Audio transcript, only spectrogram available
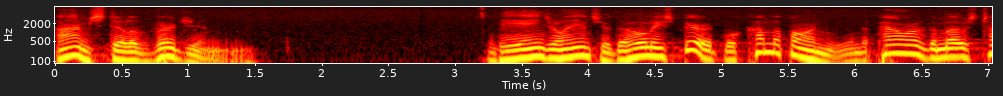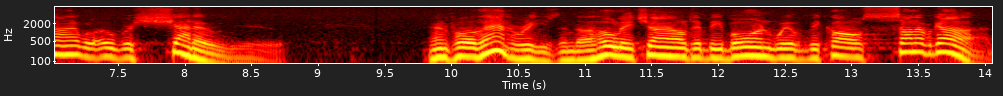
I'm still a virgin. The angel answered, The Holy Spirit will come upon you, and the power of the Most High will overshadow you. And for that reason, the Holy Child to be born will be called Son of God.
